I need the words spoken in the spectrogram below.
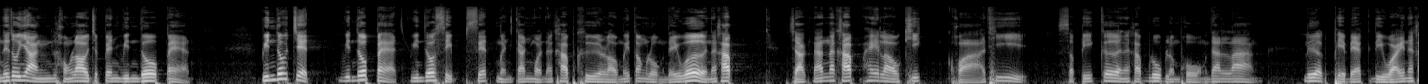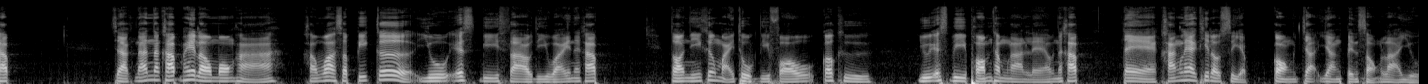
ในตัวอย่างของเราจะเป็น Windows 8 Windows 7 Windows 8 Windows 10 เซตเหมือนกันหมดนะครับ คือเราไม่ต้องลงไดเวอร์นะครับ จากนั้นนะครับให้เราคลิก ขวาที่สปีกเกอร์นะครับรูปลำโพงด้านล่าง เลือก Playback Device นะครับ จากนั้นนะครับให้เรามองหาคำว่า Speaker USB Sound Device นะครับ ตอนนี้เครื่องหมายถูก default ก็คือ USB พร้อมทำงานแล้วนะครับ แต่ครั้งแรกที่เราเสียบกล่องจะยังเป็น 2 ลายอยู่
